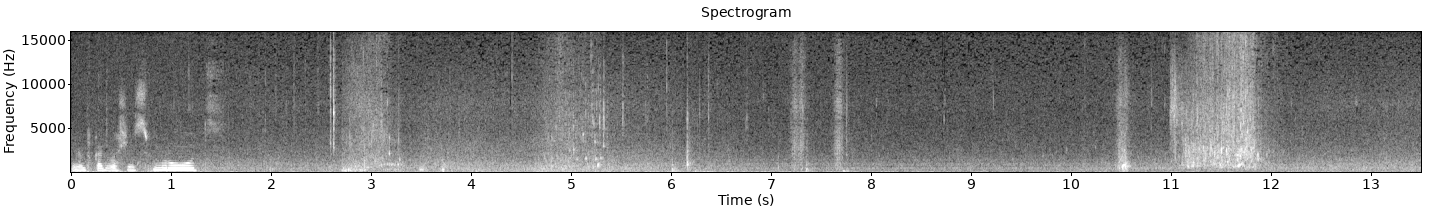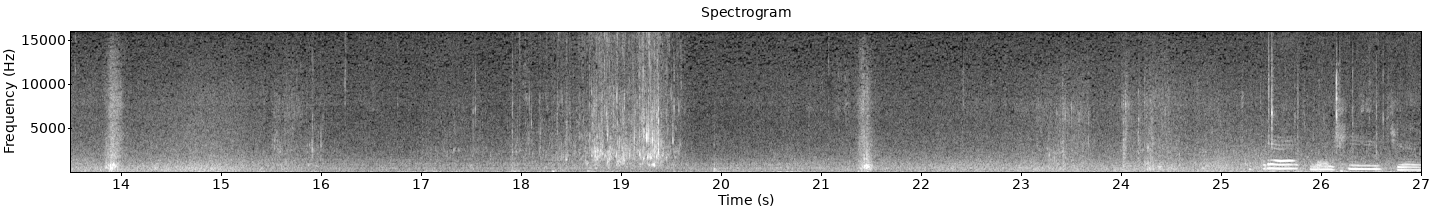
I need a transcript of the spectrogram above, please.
na przykład właśnie smród. Nosicie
